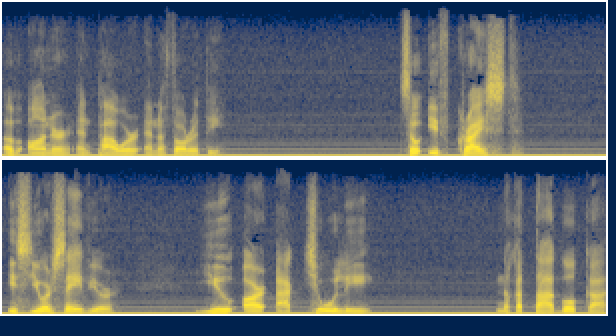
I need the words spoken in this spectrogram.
of honor and power and authority. So if Christ is your Savior, you are actually nakatago ka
